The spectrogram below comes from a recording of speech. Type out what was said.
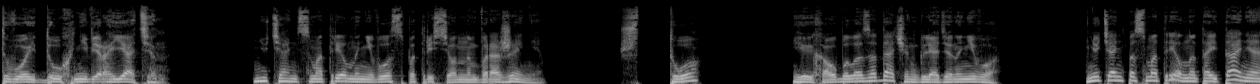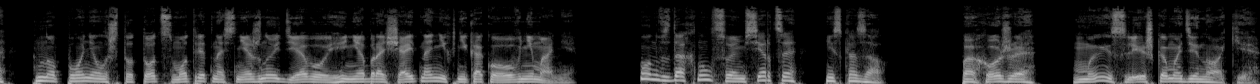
твой дух невероятен!» Нютянь смотрел на него с потрясенным выражением. «Что?» Юйхао был озадачен, глядя на него. Нютянь посмотрел на Тайтаня, но понял, что тот смотрит на снежную деву и не обращает на них никакого внимания. Он вздохнул в своем сердце и сказал. «Похоже, мы слишком одиноки.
